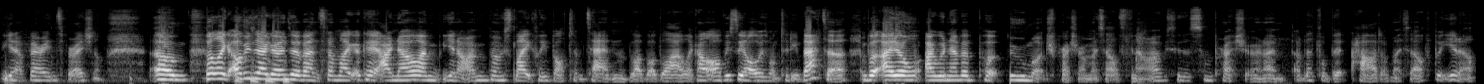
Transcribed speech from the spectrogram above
you know, very inspirational. Um, but like obviously I go into events and I'm like, okay, I know I'm, you know, I'm most likely bottom ten, blah blah blah. Like I'll obviously always want to do better, but I don't. I would never put too much pressure on myself. You know, obviously there's some pressure, and I'm a little bit hard on myself. But you know,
